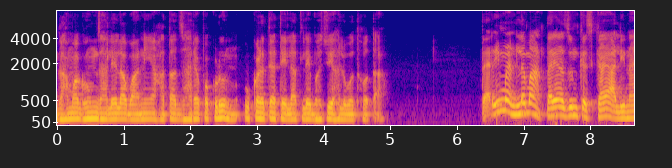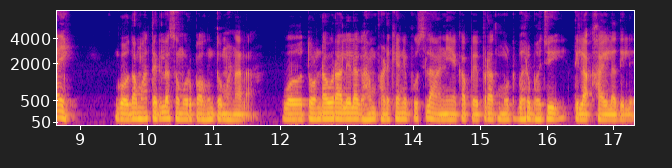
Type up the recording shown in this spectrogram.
घामाघूम झालेला वाणी हातात झाऱ्या पकडून उकळत्या तेलातले भजी हलवत होता. तरी म्हणलं म्हातारी अजून कशी काय आली नाही. गोदा म्हातारीला समोर पाहून तो म्हणाला व तोंडावर आलेला घाम फडक्याने पुसला आणि एका पेपरात मुठभर भजी तिला खायला दिले.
